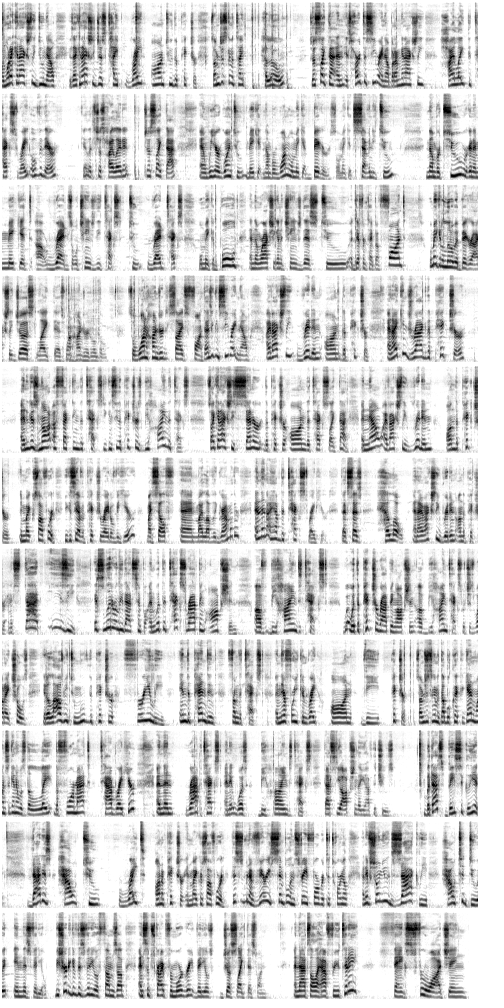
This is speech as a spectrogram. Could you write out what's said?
and what I can actually do now is I can actually just type right onto the picture. So I'm just going to type hello just like that. And it's hard to see right now, but I'm going to actually highlight the text right over there. Okay, let's just highlight it just like that. And we are going to make it, number one, we'll make it bigger. So we'll make it 72. Number two, we're going to make it uh, red. So we'll change the text to red text. We'll make it bold. And then we're actually going to change this to a different type of font. We'll make it a little bit bigger, actually, just like this. 100 will go. So 100 size font. As you can see right now, I've actually written on the picture. And I can drag the picture and it is not affecting the text. You can see the picture is behind the text. So I can actually center the picture on the text like that. And now I've actually written on the picture in Microsoft Word. You can see I have a picture right over here, myself and my lovely grandmother. And then I have the text right here that says hello. And I've actually written on the picture. And it's that easy. It's literally that simple. And with the text wrapping option of behind text, with the picture wrapping option of behind text, which is what I chose, it allows me to move the picture freely, independent from the text. And therefore you can write on the picture. So I'm just going to double click again. Once again, it was the late, the format tab right here, and then wrap text, and it was behind text. That's the option that you have to choose. But that's basically it. That is how to write on a picture in Microsoft Word. This has been a very simple and straightforward tutorial and I've shown you exactly how to do it in this video. Be sure to give this video a thumbs up and subscribe for more great videos just like this one. And that's all I have for you today. Thanks for watching.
